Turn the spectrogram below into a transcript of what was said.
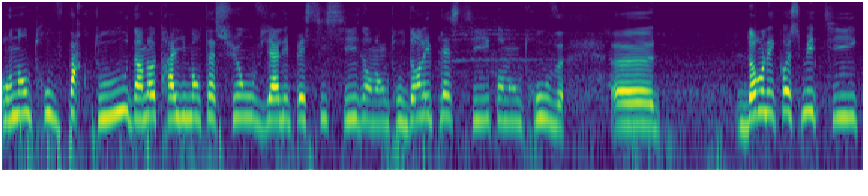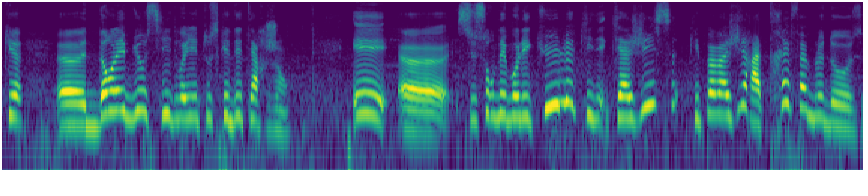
On en trouve partout, dans notre alimentation via les pesticides, on en trouve dans les plastiques, on en trouve euh, dans les cosmétiques, dans les biocides, vous voyez, tout ce qui est détergent. Et euh, ce sont des molécules qui, agissent, qui peuvent agir à très faible dose,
